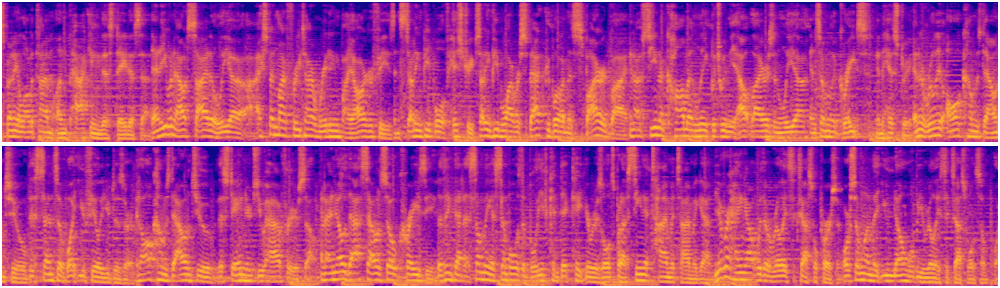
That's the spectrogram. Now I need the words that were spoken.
spending a lot of time unpacking this data set. And even outside of LIA, I spend my free time reading biographies and studying people of history, studying people I respect, people that I'm inspired by. And I've seen a common link between the outliers in LIA and some of the greats in history. And it really all comes down to this sense of what you feel you deserve. It all comes down to the standards you have for yourself. And I know that sounds so crazy to think that something as simple as a belief can dictate your results, but I've seen it time and time again. You ever hang out with a really successful person or someone that you know will be really successful at some point,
